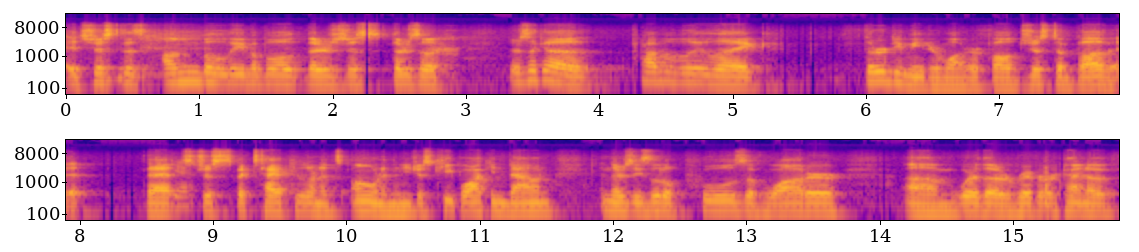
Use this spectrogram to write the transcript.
It's just this unbelievable. There's just there's a there's like a probably like 30 meter waterfall just above it that's Yeah. just spectacular on its own, and then you just keep walking down, and there's these little pools of water um, where the river kind of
